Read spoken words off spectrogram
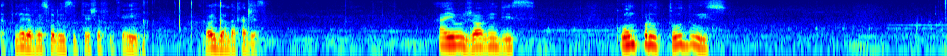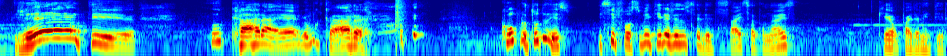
A primeira vez que eu li esse texto, eu fiquei doidão da cabeça. Aí o jovem disse: Cumpro tudo isso. Gente, o cara era um cara. Cumpro tudo isso. E se fosse mentira, Jesus teria dito: Sai, Satanás, que é o pai da mentira.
